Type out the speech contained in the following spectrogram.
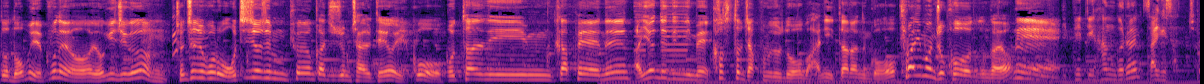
또 너무 예쁘네요. 여기 지금 전체적으로 옷 찢어진 표현까지 좀 잘 되어 있고 오타님 카페에는 아이언데디님의 custom 작품들도 많이 있다라는 거. 프라임원 조커인가요? 네. repainting 한 거를 싸게 샀죠.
